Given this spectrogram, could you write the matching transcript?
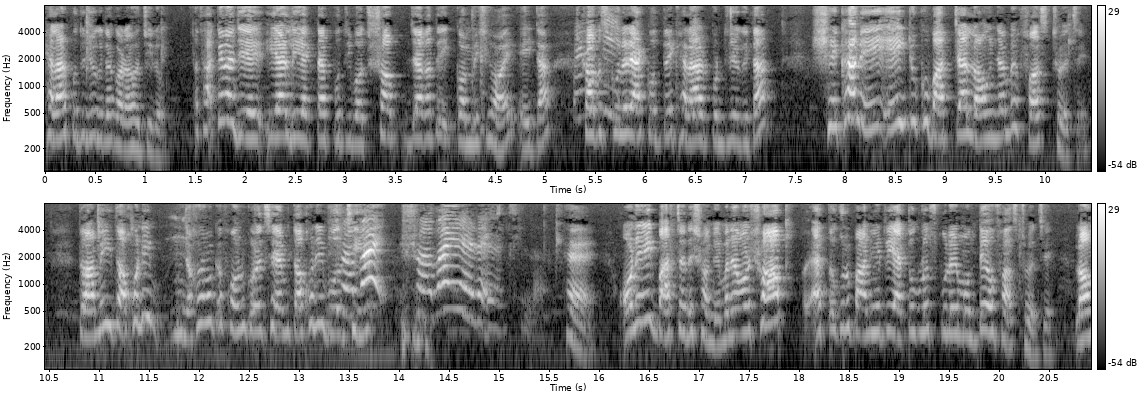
খেলার প্রতিযোগিতা করা হয়েছিল। তো থাকে না যে ইয়ারলি একটা প্রতি বছর সব জায়গাতেই কম বেশি হয় এইটা। সব স্কুলের একত্রে খেলার প্রতিযোগিতা। সেখানে এইটুকু বাচ্চা লং জাম্পে ফার্স্ট হয়েছে। তো আমি তখনই যখন আমাকে ফোন করেছে আমি তখনই বলছি হ্যাঁ অনেক বাচ্চাদের সঙ্গে মানে সব এতগুলো পানিহাটি এতগুলো স্কুলের মধ্যেও ফার্স্ট হয়েছে লং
